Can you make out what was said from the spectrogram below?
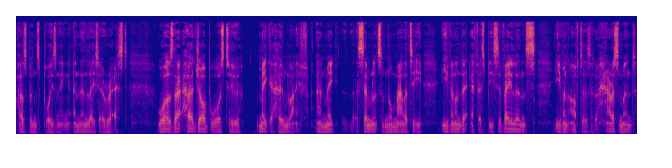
husband's poisoning and then later arrest was that her job was to make a home life and make a semblance of normality, even under FSB surveillance, even after sort of harassment.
